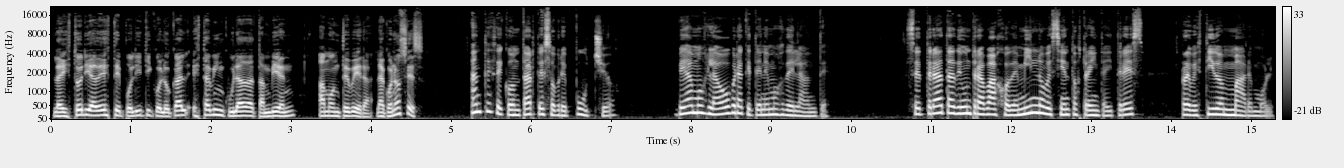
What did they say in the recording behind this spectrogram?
La historia de este político local está vinculada también a Montevera. ¿La conoces? Antes de contarte sobre Puccio, veamos la obra que tenemos delante. Se trata de un trabajo de 1933 revestido en mármol,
